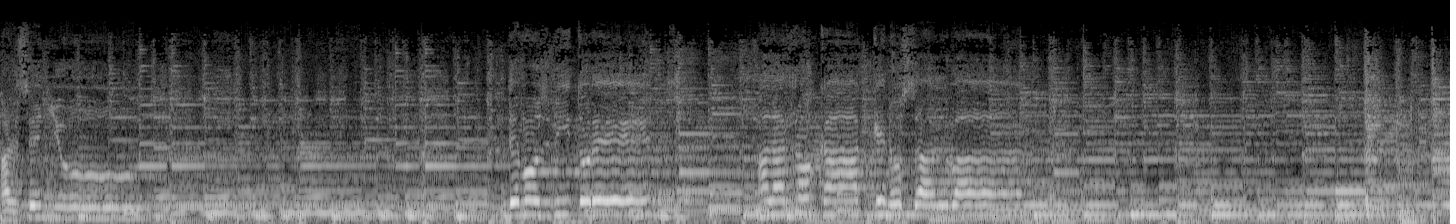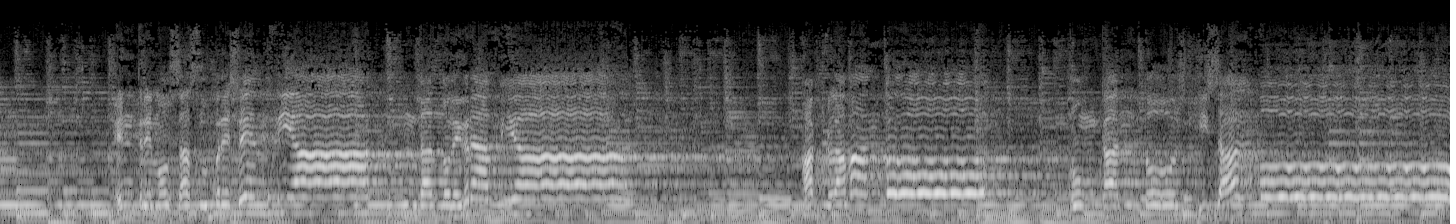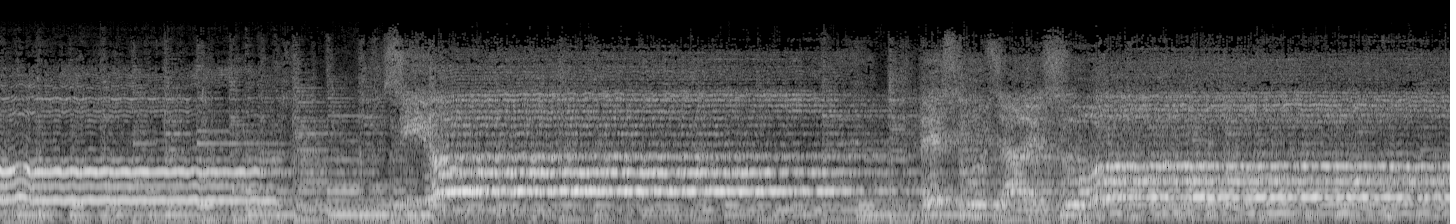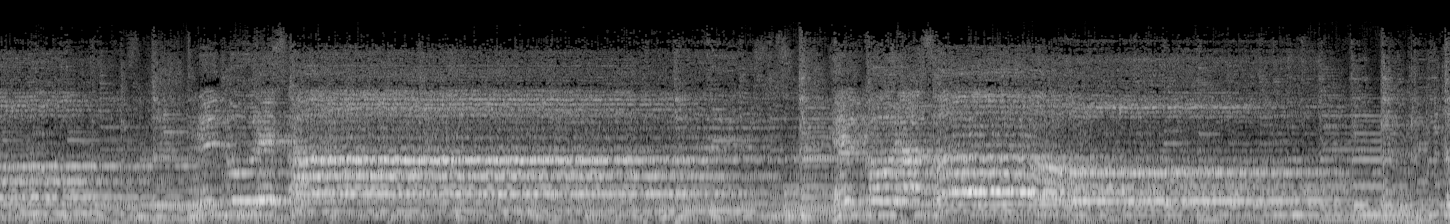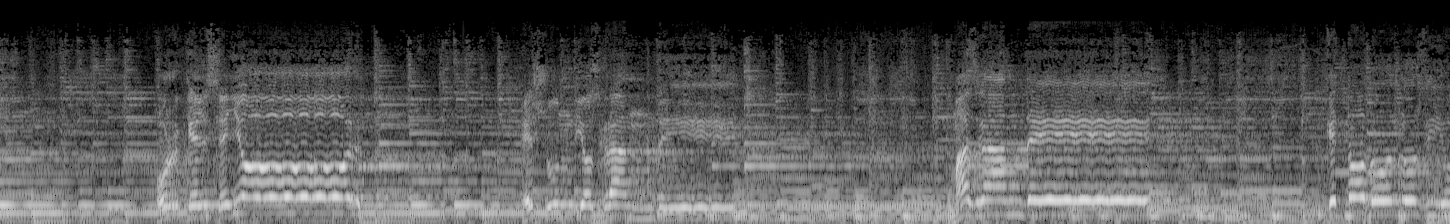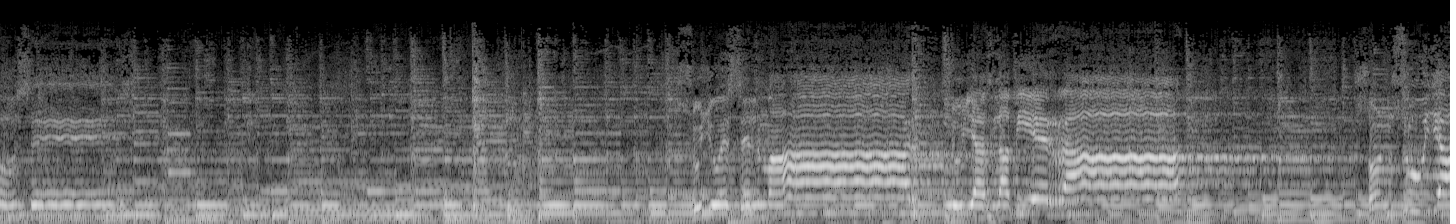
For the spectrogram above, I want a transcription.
Al Señor. Demos vítores a la roca que nos salva. Entremos a su presencia dándole gracias, aclamando con cantos y salmos. Más grande que todos los dioses. Suyo es el mar, suya es la tierra, son suyas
